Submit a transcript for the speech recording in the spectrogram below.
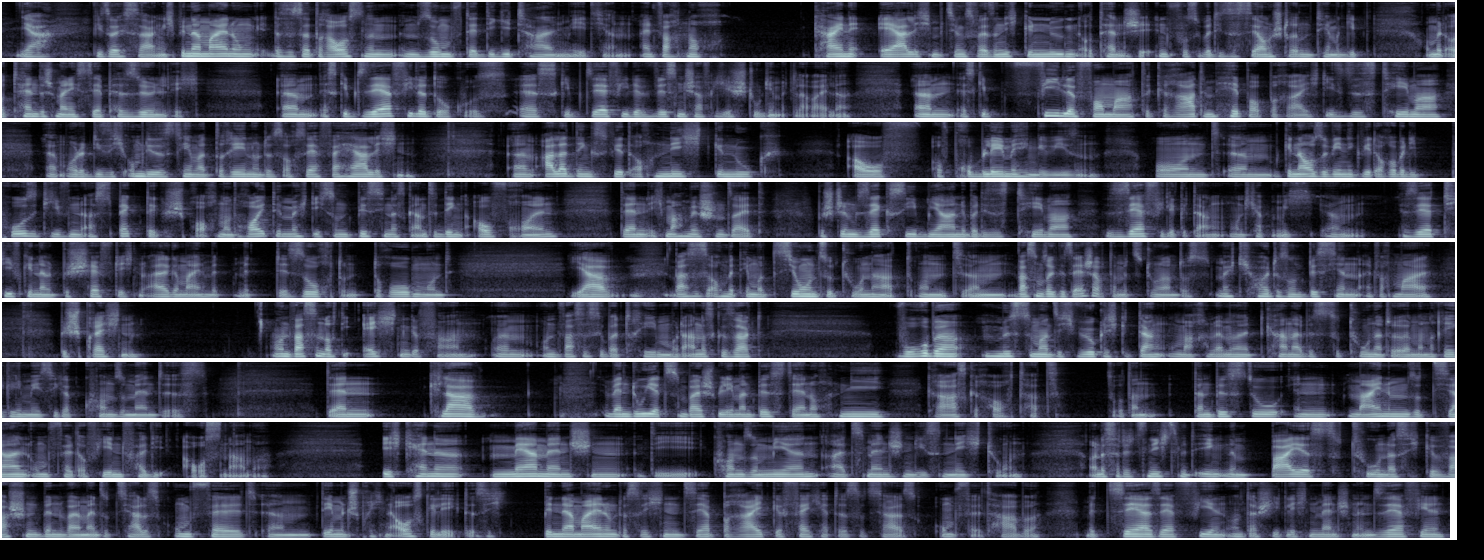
ja, wie soll ich sagen, ich bin der Meinung, dass es da draußen im, im Sumpf der digitalen Medien einfach noch keine ehrlichen bzw. nicht genügend authentische Infos über dieses sehr umstrittene Thema gibt. Und mit authentisch meine ich sehr persönlich. Ähm, es gibt sehr viele Dokus, es gibt sehr viele wissenschaftliche Studien mittlerweile. Ähm, es gibt viele Formate, gerade im Hip-Hop-Bereich, die dieses Thema ähm, oder die sich um dieses Thema drehen und es auch sehr verherrlichen. Ähm, allerdings wird auch nicht genug auf, auf Probleme hingewiesen. Und ähm, genauso wenig wird auch über die positiven Aspekte gesprochen. Und heute möchte ich so ein bisschen das ganze Ding aufrollen, denn ich mache mir schon seit bestimmt sechs, sieben Jahren über dieses Thema sehr viele Gedanken und ich habe mich ähm, sehr tiefgehend damit beschäftigt und allgemein mit, mit der Sucht und Drogen und ja, was es auch mit Emotionen zu tun hat und ähm, was unsere Gesellschaft damit zu tun hat. Das möchte ich heute so ein bisschen einfach mal besprechen. Und was sind doch die echten Gefahren ähm, und was ist übertrieben? Oder anders gesagt, worüber müsste man sich wirklich Gedanken machen, wenn man mit Cannabis zu tun hat oder wenn man regelmäßiger Konsument ist? Denn klar, wenn du jetzt zum Beispiel jemand bist, der noch nie Gras geraucht hat, so dann, dann bist du in meinem sozialen Umfeld auf jeden Fall die Ausnahme ich kenne mehr Menschen, die konsumieren, als Menschen, die es nicht tun. Und das hat jetzt nichts mit irgendeinem Bias zu tun, dass ich gewaschen bin, weil mein soziales Umfeld ähm, dementsprechend ausgelegt ist. Ich bin der Meinung, dass ich ein sehr breit gefächertes soziales Umfeld habe, mit sehr, sehr vielen unterschiedlichen Menschen in sehr vielen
